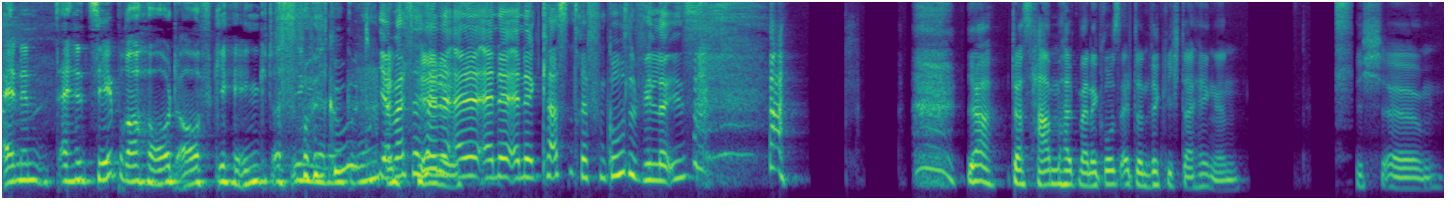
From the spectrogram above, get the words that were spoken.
einen, eine Zebrahaut aufgehängt. Aus Voll irgendeinem gut. Grund. Ja, weil es halt eine, eine, eine, eine Klassentreffen-Gruselvilla ist. Ja, das haben halt meine Großeltern wirklich da hängen. Ich, ähm,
